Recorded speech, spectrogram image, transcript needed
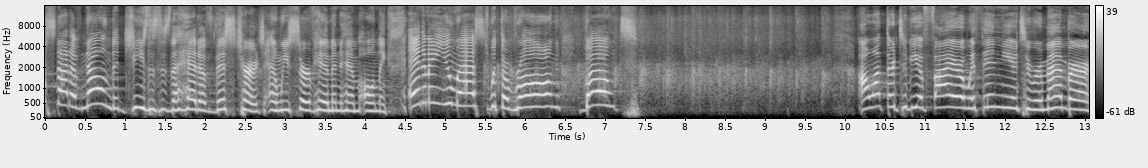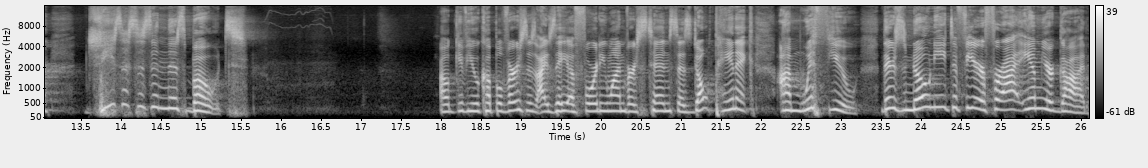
must not have known that Jesus is the head of this church and we serve him and him only. Enemy, you messed with the wrong boat. I want there to be a fire within you to remember Jesus is in this boat. I'll give you a couple verses. Isaiah 41, verse 10 says, Don't panic, I'm with you. There's no need to fear, for I am your God.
